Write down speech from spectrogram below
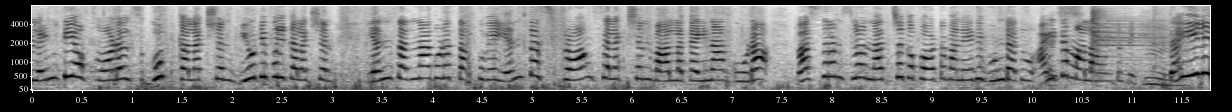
plenty of models good collection beautiful collection ఎంత అన్నా కూడా తక్కువే ఎంత స్ట్రాంగ్ సెలెక్షన్ వాళ్ళకైనా కూడా వస్త్రంస్లో నచ్చకపోవటం అనేది ఉండదు. ఐటమ్ అలా ఉంటుంది. డైలీ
